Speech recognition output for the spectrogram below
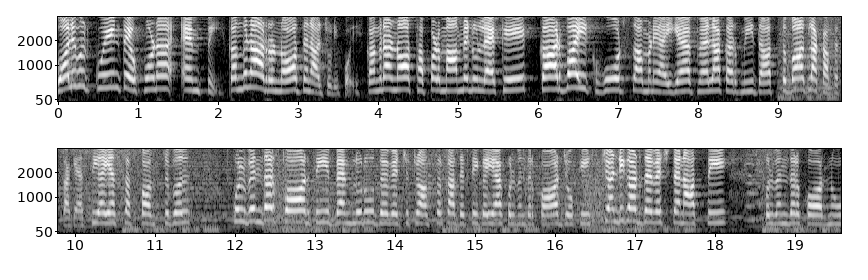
ਬਾਲੀਵੁੱਡ ਕੁਈਨ ਤੇ ਹੁਣ ਐਮਪੀ ਕੰਗਣਾ ਰਣੌਤ ਦੇ ਨਾਲ ਜੁੜੀ ਹੋਈ. ਕੰਗਣਾ ਰਣੌਤ ਥੱਪੜ ਮਾਮਲੇ ਨੂੰ ਲੈ ਕੇ ਕਾਰਵਾਈ ਇੱਕ ਹੋਰ ਸਾਹਮਣੇ ਆਈ ਹੈ। ਮਹਿਲਾ ਕਰਮੀ ਦਾ ਤਬਾਦਲਾ ਕਰ ਦਿੱਤਾ ਗਿਆ। ਸੀਆਈਐਸਐਫ ਕਾਂਸਟੇਬਲ ਕੁਲਵਿੰਦਰ ਕੌਰ ਦੀ ਬੈਂਗਲੁਰੂ ਦੇ ਵਿੱਚ ਟ੍ਰਾਂਸਫਰ ਕਰ ਦਿੱਤੀ ਗਈ ਹੈ। ਕੁਲਵਿੰਦਰ ਕੌਰ ਜੋ ਕਿ ਚੰਡੀਗੜ੍ਹ ਦੇ ਵਿੱਚ ਤਾਇਨਾਤ ਸੀ। ਕੁਲਵਿੰਦਰ ਕੌਰ ਨੂੰ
